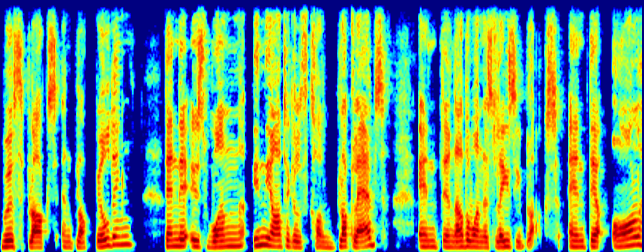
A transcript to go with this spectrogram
with blocks and block building. Then there is one in the article it's called Block Labs, and another one is Lazy Blocks. And they all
